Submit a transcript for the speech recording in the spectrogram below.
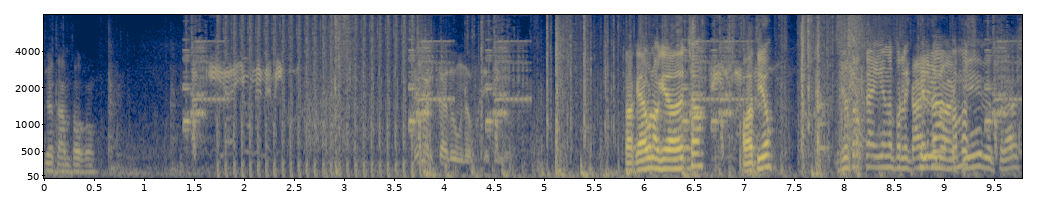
Yo tampoco. He marcado un objetivo. Craquea uno aquí a la derecha. Abatido. y otro cayendo por la izquierda. Vamos, aquí detrás.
